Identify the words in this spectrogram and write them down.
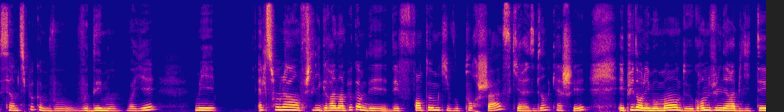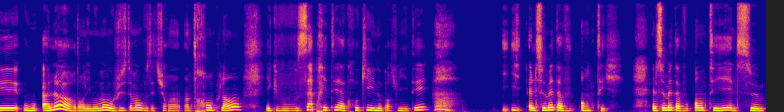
c'est un petit peu comme vos, vos démons, voyez? Mais elles sont là en filigrane, un peu comme des, fantômes qui vous pourchassent, qui restent bien cachés. Et puis dans les moments de grande vulnérabilité, ou alors dans les moments où justement vous êtes sur un, tremplin et que vous vous apprêtez à croquer une opportunité, elles se mettent à vous hanter. Elles se mettent à vous hanter, elles se,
